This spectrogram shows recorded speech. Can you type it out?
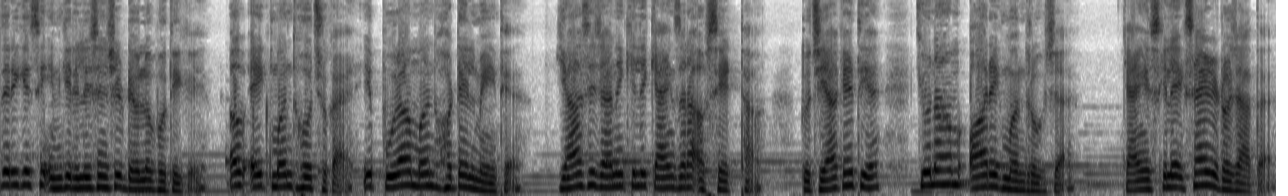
तरीके से इनकी रिलेशनशिप डेवलप होती गई। अब एक मंथ हो चुका है। ये पूरा मंथ होटल में ही थे। यहाँ से जाने के लिए कैंग जरा अपसेट था। तो जिया कहती है, क्यों ना हम और एक मंथ रुक जाए? कैंग इसके लिए एक्साइटेड हो जाता है।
